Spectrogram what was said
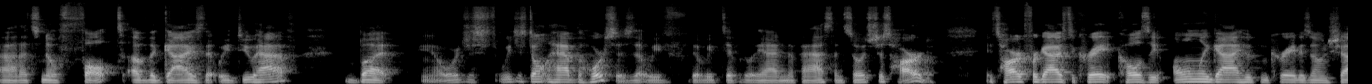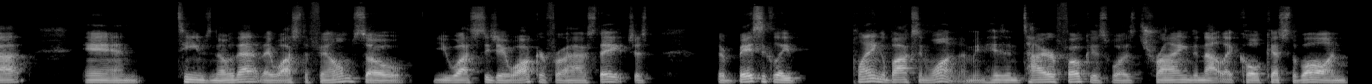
Uh, that's no fault of the guys that we do have, but you know we're just we just don't have the horses that we've that we've typically had in the past, and so it's just hard. It's hard for guys to create. Cole's the only guy who can create his own shot, and teams know that. They watch the film, so you watch C.J. Walker for Ohio State just they're basically playing a box in one. I mean, his entire focus was trying to not let Cole catch the ball, and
